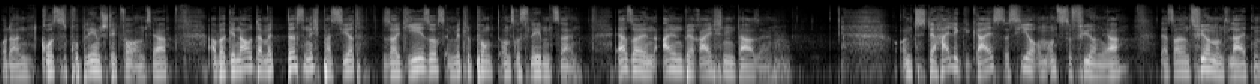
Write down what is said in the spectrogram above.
oder ein großes Problem steht vor uns, ja. Aber genau damit das nicht passiert, soll Jesus im Mittelpunkt unseres Lebens sein. Er soll in allen Bereichen da sein. Und der Heilige Geist ist hier, um uns zu führen, ja der soll uns führen und leiten.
